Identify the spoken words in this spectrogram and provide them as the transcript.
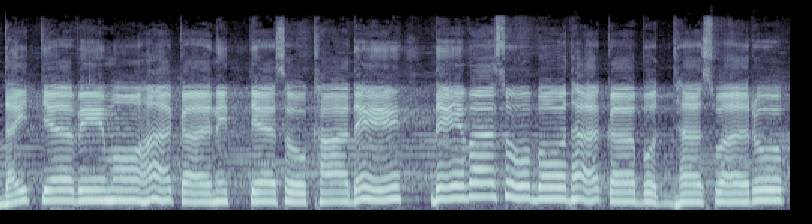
कुन्दसुहास नन्दितदैवतानन्दसुपूर्ण दैत्यविमोहक नित्यसुखादे देवसुबोधक बुद्धस्वरूप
